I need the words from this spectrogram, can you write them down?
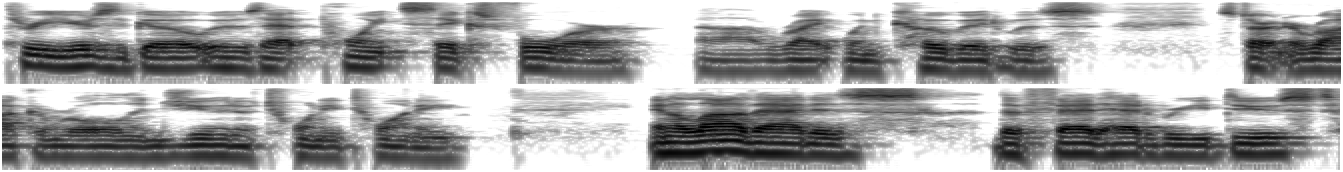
Three years ago, it was at 0.64, uh, right when COVID was starting to rock and roll in June of 2020. And a lot of that is the Fed had reduced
